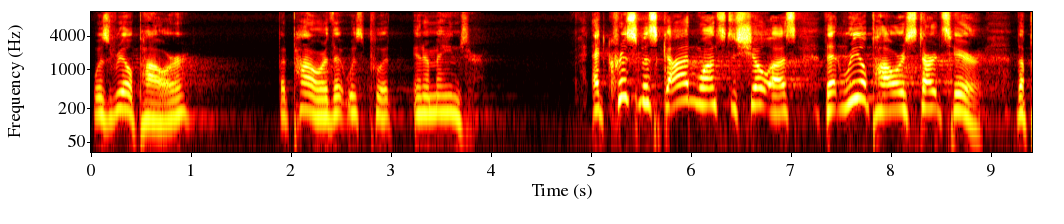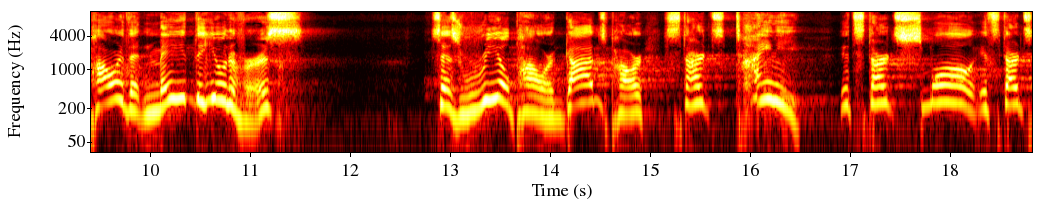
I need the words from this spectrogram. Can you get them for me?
was real power, but power that was put in a manger. At Christmas, God wants to show us that real power starts here. The power that made the universe says real power, God's power, starts tiny. It starts small. It starts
